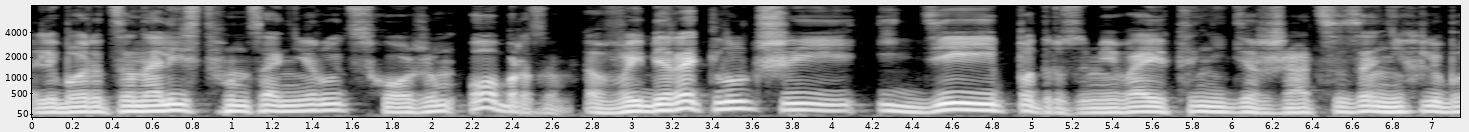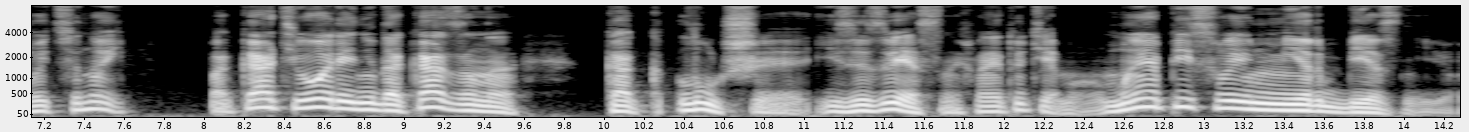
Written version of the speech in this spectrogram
Любой рационалист функционирует схожим образом. Выбирать лучшие идеи подразумевает не держаться за них любой ценой. Пока теория не доказана, как лучшая из известных на эту тему, мы описываем мир без нее.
